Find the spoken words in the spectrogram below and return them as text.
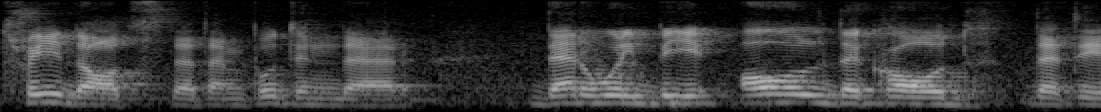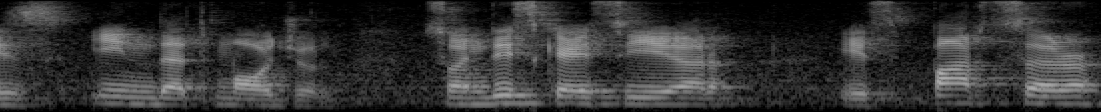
three dots that I'm putting there, there will be all the code that is in that module. So in this case here, is parser,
